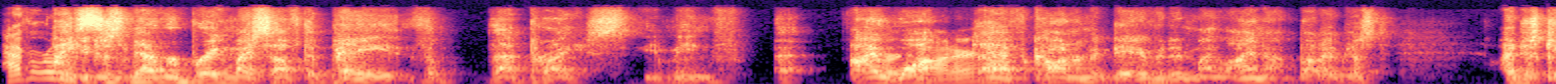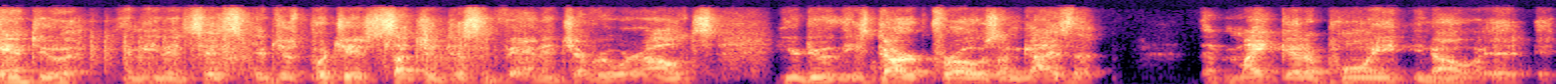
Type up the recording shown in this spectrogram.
haven't really. I could just never bring myself to pay the, that price. I mean, uh, I want Connor? to have Connor McDavid in my lineup, but I just I just can't do it. I mean, it's, it's it just puts you at such a disadvantage everywhere else. You're doing these dart throws on guys that that might get a point. You know, it, it,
